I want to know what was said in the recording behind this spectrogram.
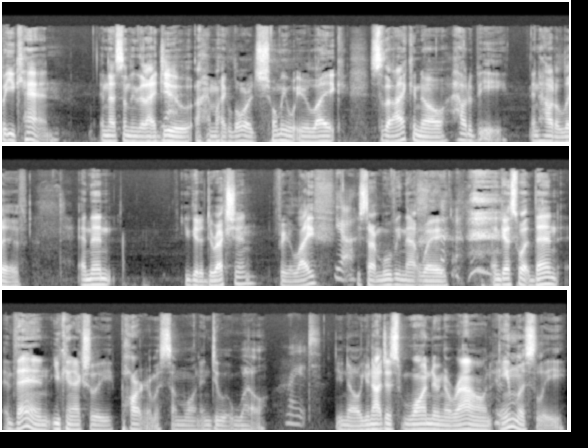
but you can. And that's something that I do. I'm like, Lord, show me what you're like so that I can know how to be and how to live. And then you get a direction for your life. Yeah. You start moving that way. and guess what? Then then you can actually partner with someone and do it well. Right. You know, you're not just wandering around Mhm. aimlessly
